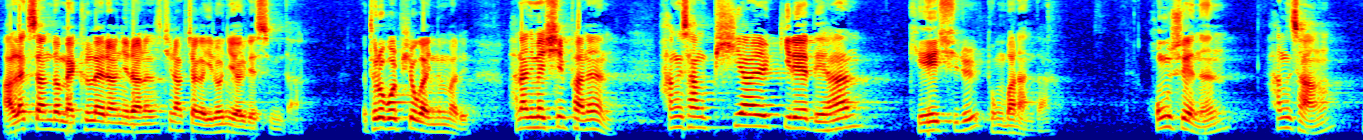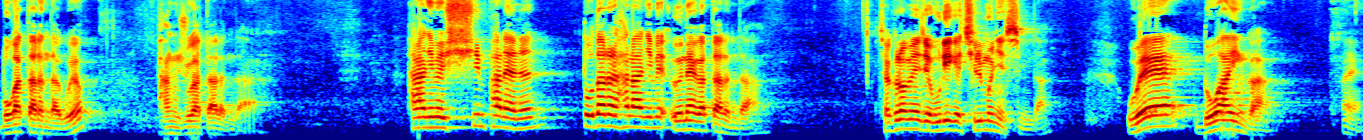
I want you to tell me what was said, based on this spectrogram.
알렉산더 맥클레런이라는 신학자가 이런 이야기를 했습니다. 들어볼 필요가 있는 말이에요. 하나님의 심판은 항상 피할 길에 대한 계시를 동반한다. 홍수에는 항상 뭐가 따른다고요? 방주가 따른다. 하나님의 심판에는 또 다른 하나님의 은혜가 따른다. 자, 그러면 이제 우리에게 질문이 있습니다. 왜 노아인가? 네.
